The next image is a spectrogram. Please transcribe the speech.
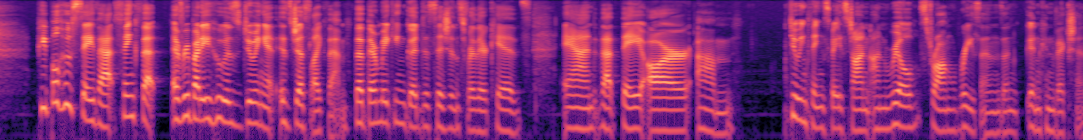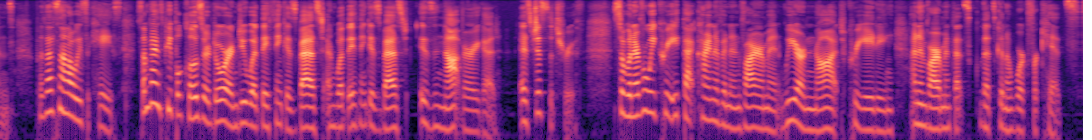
people who say that think that everybody who is doing it is just like them, that they're making good decisions for their kids, and that they are um, doing things based on on real strong reasons and, and convictions. But that's not always the case. Sometimes people close their door and do what they think is best, and what they think is best is not very good. It's just the truth. So whenever we create that kind of an environment, we are not creating an environment that's that's going to work for kids,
